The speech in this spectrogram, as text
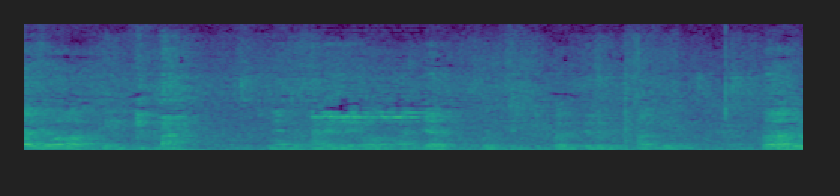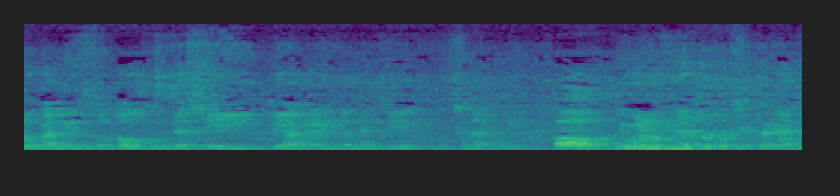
निकाल जेव्हा लागतील मी आता सांगितलेलं होतं, राज्यात परिस्थिती परिस्थिती चांगली आहे. बऱ्याच लोकांनी स्वतःहून तुमच्याशी युती आघाडी करण्याची इच्छा दाखवली. हो. निवडणुकीनंतरचं चित्र काय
